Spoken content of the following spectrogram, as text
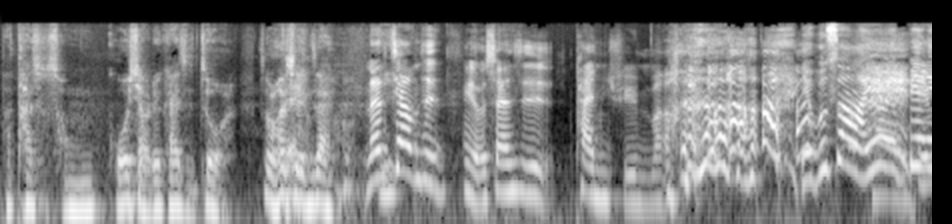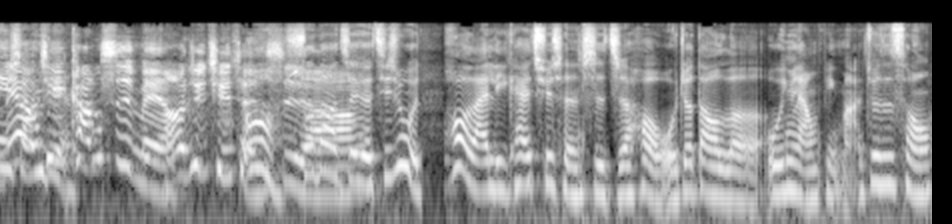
那他是从国小就开始做了。做到现在。那这样子有算是叛军吗？也不算啊，因为便利商店康世美，然后去屈臣氏。说到这个，其实我后来离开屈臣氏之后，我就到了无印良品嘛，就是从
